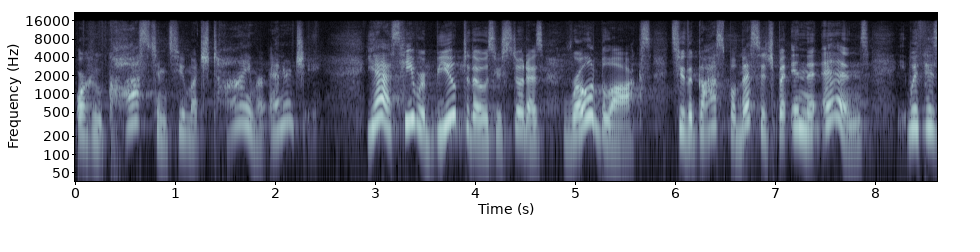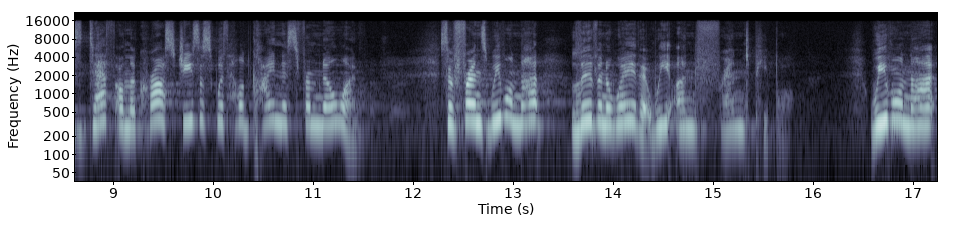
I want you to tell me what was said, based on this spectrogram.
or who cost him too much time or energy. Yes, he rebuked those who stood as roadblocks to the gospel message, but in the end, with his death on the cross, Jesus withheld kindness from no one. So, friends, we will not live in a way that we unfriend people. We will not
